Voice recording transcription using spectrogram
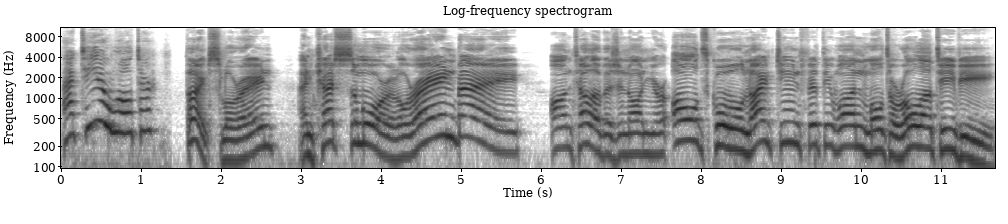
Back to you, Walter. Thanks, Lorraine. And catch some more Lorraine Bay on television on your old school 1951 Motorola TV.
